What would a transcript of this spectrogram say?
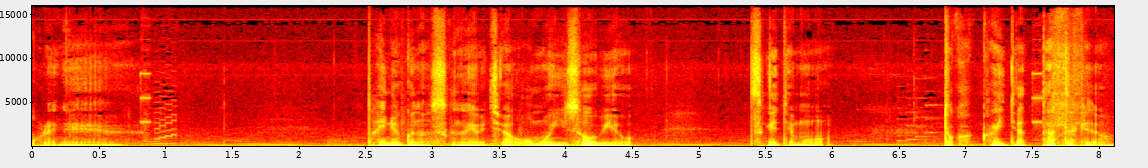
これね、体力の少ないうちは重い装備をつけても、とか書いてあったんだけど、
